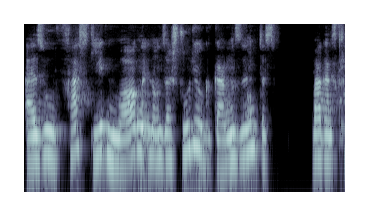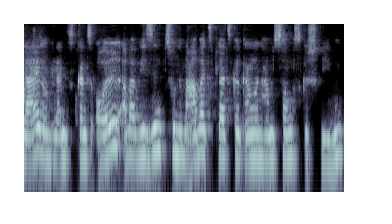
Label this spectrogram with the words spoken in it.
also fast jeden Morgen in unser Studio gegangen sind. Das war ganz klein und ganz, ganz oll, aber wir sind zu einem Arbeitsplatz gegangen und haben Songs geschrieben.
